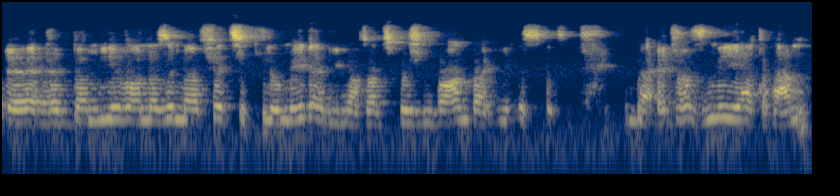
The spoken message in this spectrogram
Äh, bei mir waren das immer 40 Kilometer, die noch dazwischen waren. Bei ihm ist das immer etwas näher dran.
